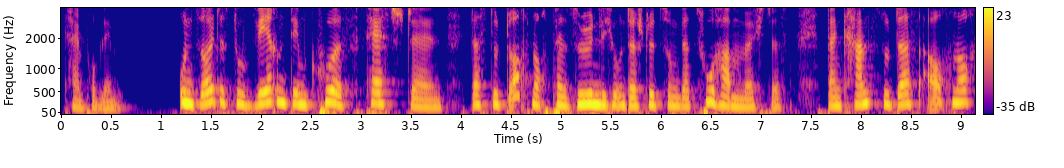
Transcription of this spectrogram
Kein Problem. Und solltest du während dem Kurs feststellen, dass du doch noch persönliche Unterstützung dazu haben möchtest, dann kannst du das auch noch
